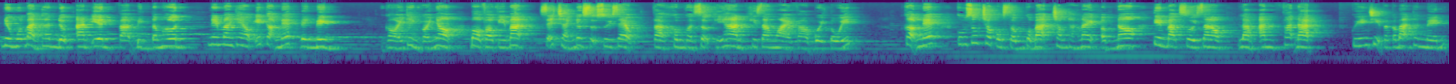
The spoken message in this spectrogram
nếu muốn bản thân được an yên và bình tâm hơn, nên mang theo ít gạo nếp bên mình. Gói thành gói nhỏ, bỏ vào ví bạn sẽ tránh được sự xui xẻo và không còn sợ khí hàn khi ra ngoài vào buổi tối. Gạo nếp cũng giúp cho cuộc sống của bạn trong tháng này ấm no, tiền bạc dồi dào, làm ăn phát đạt. Quý anh chị và các bạn thân mến,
